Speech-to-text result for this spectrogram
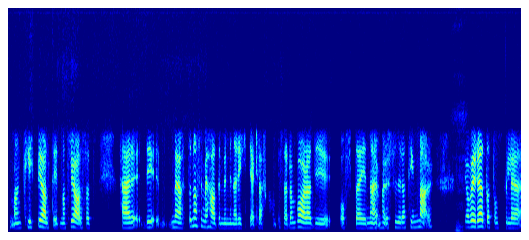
man klipper ju alltid material så att här, det, mötena som jag hade med mina riktiga klasskompisar, de varade ju ofta i närmare fyra timmar. Mm. Jag var ju rädd att de skulle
